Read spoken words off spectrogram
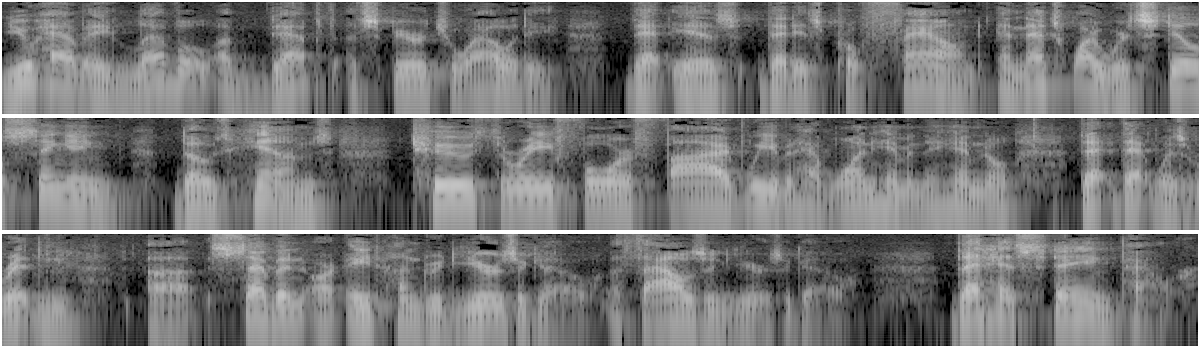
you have a level of depth of spirituality that is that is profound, and that's why we're still singing those hymns two, three, four, five. We even have one hymn in the hymnal that, that was written uh, seven or eight hundred years ago, a thousand years ago, that has staying power.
